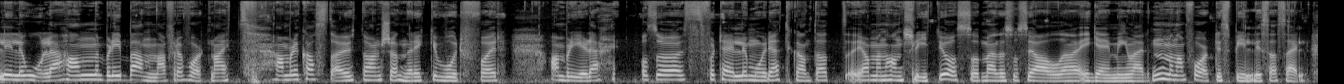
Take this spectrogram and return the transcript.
lille Ole han blir banna fra Fortnite. Han blir kasta ut, og han skjønner ikke hvorfor han blir det. Og så forteller mor i etterkant at ja, men han sliter jo også med det sosiale i gamingverden, men han får til spill i seg selv.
